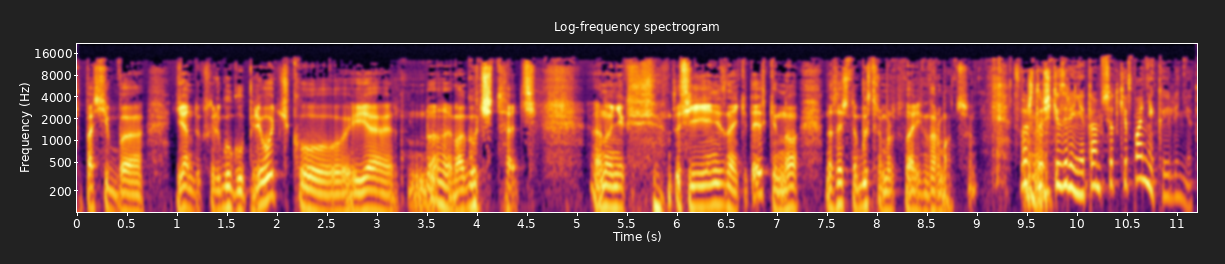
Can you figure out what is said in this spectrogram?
спасибо Яндексу или Google переводчику, я да, могу читать оно не, то есть я не знаю китайский, но достаточно быстро можно посмотреть информацию. С вашей точки зрения, там все-таки паника или нет?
